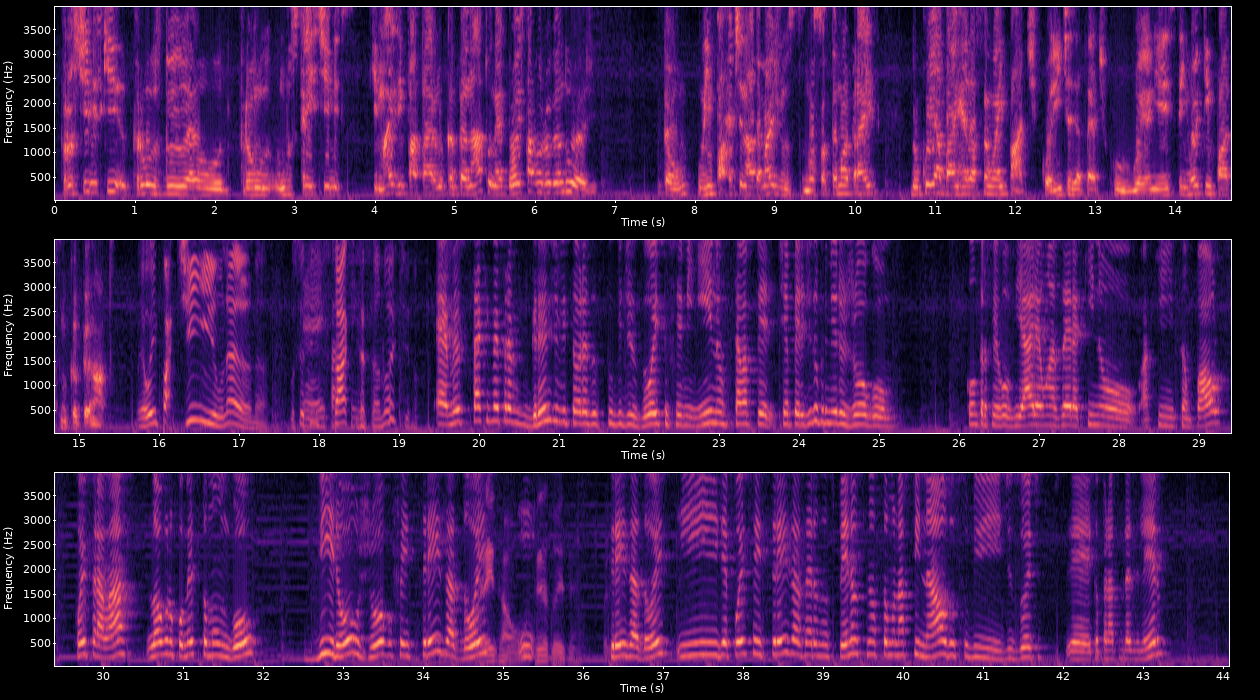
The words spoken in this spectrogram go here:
para os times que. Para do, pro um dos três times que mais empataram no campeonato, né? Dois estavam jogando hoje. Então, o empate nada mais justo. Nós só estamos atrás do Cuiabá em relação ao empate. Corinthians e Atlético Goianiense têm oito empates no campeonato. É o empatinho, né, Ana? Você É, tem destaque empatinho. essa noite? Não? É, meu destaque vai para grande vitória do Sub-18 feminino. Tava per- tinha perdido o primeiro jogo contra a Ferroviária 1x0 aqui, no, aqui em São Paulo. Foi para lá, logo no começo tomou um gol, virou o jogo, fez 3x2. 3x1, e, 3x2, né? 3 a 2 e depois fez 3 a 0 nos pênaltis. Nós estamos na final do Sub-18 é, Campeonato Brasileiro.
